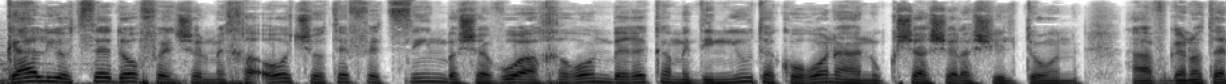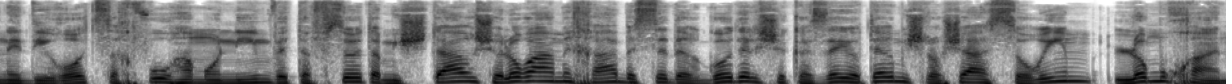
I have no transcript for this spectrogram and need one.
גל יוצא דופן של מחאות שוטף את סין בשבוע האחרון ברקע מדיניות הקורונה הנוקשה של השלטון. ההפגנות הנדירות סחפו המונים ותפסו את המשטר שלא ראה מחאה בסדר גודל שכזה יותר משלושה עשורים, לא מוכן.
